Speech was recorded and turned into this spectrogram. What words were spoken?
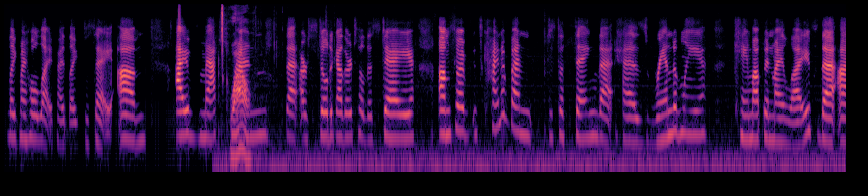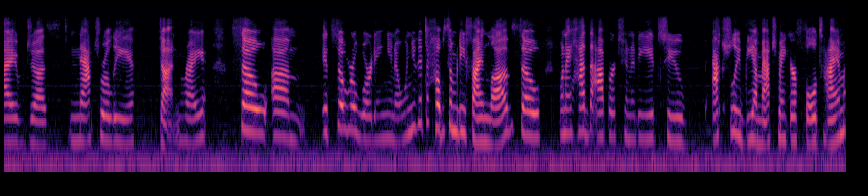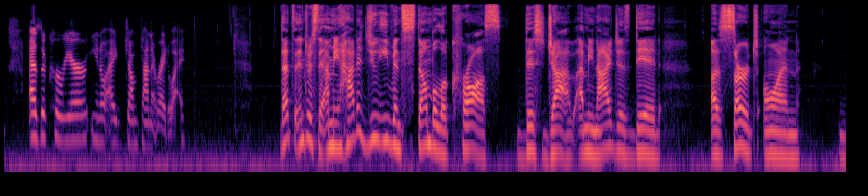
like my whole life, I'd like to say. Um, I've matched wow. friends that are still together till this day. Um, so I've, it's kind of been just a thing that has randomly came up in my life that I've just naturally done, right? So um, it's so rewarding, you know, when you get to help somebody find love. So when I had the opportunity to actually be a matchmaker full time as a career, you know, I jumped on it right away. That's interesting. I mean, how did you even stumble across this job? I mean, I just did a search on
